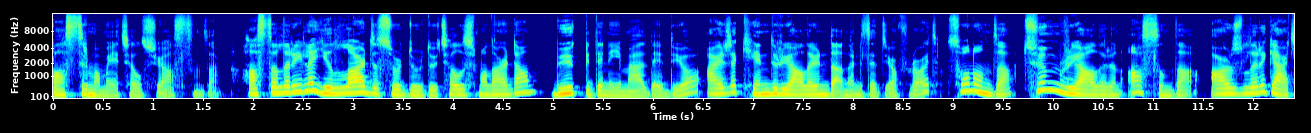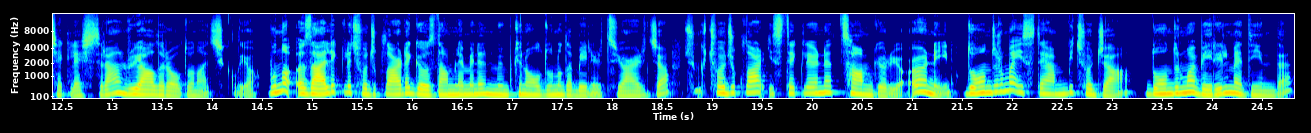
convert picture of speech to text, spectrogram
bastırmamaya çalışıyor aslında. Hastalarıyla yıllarca sürdürdüğü çalışmalardan büyük bir deneyim elde ediyor. Ayrıca kendi rüyalarını da analiz ediyor Freud. Sonunda tüm rüyaların aslında arzuları gerçekleştiren rüyalar olduğunu açıklıyor. Bunu özellikle çocuklarda gözlemlemenin mümkün olduğunu da belirtiyor ayrıca. Çünkü çocuklar isteklerini tam görüyor. Örneğin dondurma isteyen bir çocuğa dondurma verilmediğinde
